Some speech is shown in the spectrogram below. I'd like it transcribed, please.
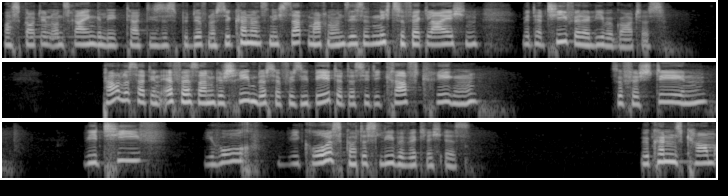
was Gott in uns reingelegt hat, dieses Bedürfnis. Sie können uns nicht satt machen und sie sind nicht zu vergleichen mit der Tiefe der Liebe Gottes. Paulus hat den Ephesern geschrieben, dass er für sie betet, dass sie die Kraft kriegen, zu verstehen, wie tief, wie hoch, wie groß Gottes Liebe wirklich ist. Wir können uns kaum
